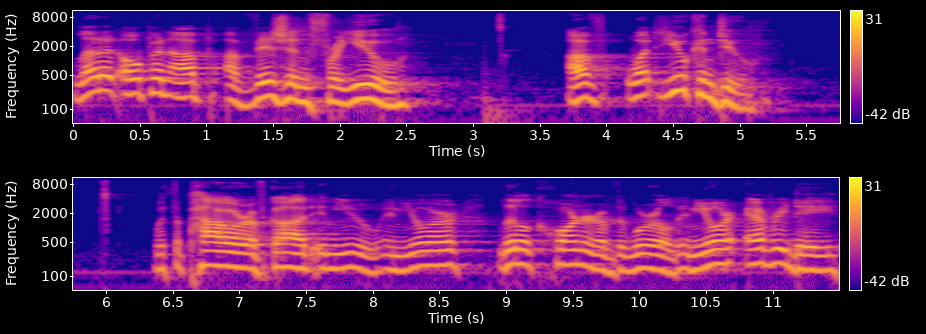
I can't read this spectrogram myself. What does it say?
let it open up a vision for you of what you can do with the power of God in you, in your little corner of the world, in your everyday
